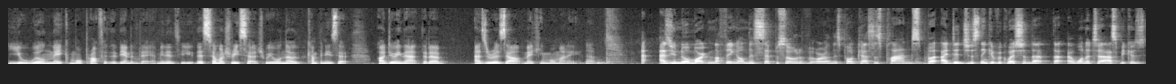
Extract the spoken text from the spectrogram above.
you will make more profit at the end of the day. I mean, you, there's so much research. We all know companies that are doing that that are, as a result, making more money. Yeah. As you know, Mark, nothing on this episode of, or on this podcast is planned, but I did just think of a question that, that I wanted to ask because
